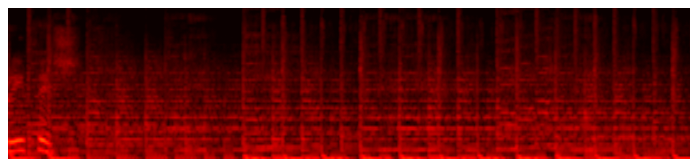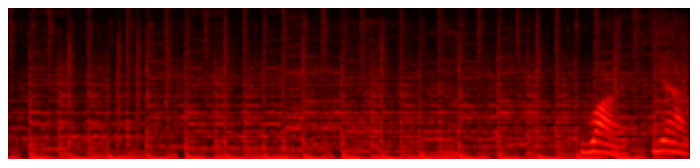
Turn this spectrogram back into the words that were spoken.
X-ray fish Y. Yak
